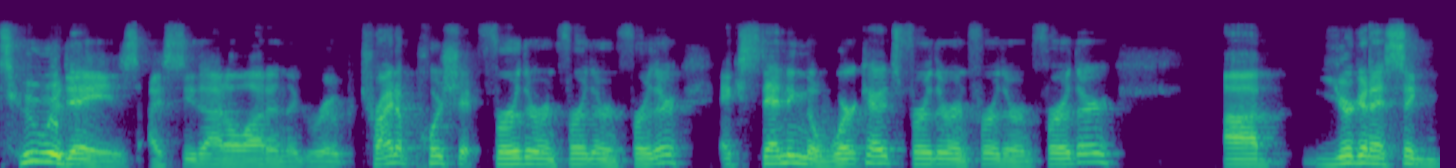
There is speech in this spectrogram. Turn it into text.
two a days. I see that a lot in the group, trying to push it further and further and further, extending the workouts further and further and further. Uh, you're gonna sig-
